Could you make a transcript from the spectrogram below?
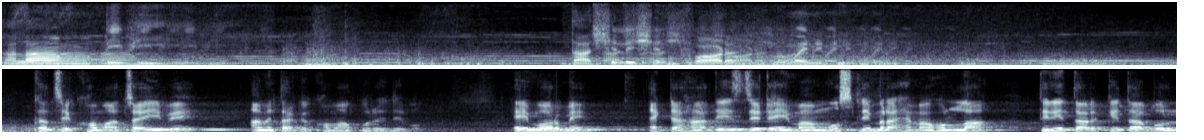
সালাম টিভি। দ্য ফর হিউম্যানিটি। কাছে ক্ষমা চাইবে, আমি তাকে ক্ষমা করে দেব। এই মর্মে একটা হাদিস যেটা ইমাম মুসলিম রাহেমাহুল্লাহ, তিনি তার কিতাবুল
